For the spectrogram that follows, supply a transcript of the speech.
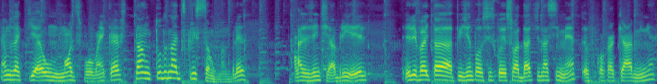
temos aqui é o Mods for Minecraft, estão tudo na descrição, mano, beleza? A gente abre ele. Ele vai estar tá pedindo para você escolher sua data de nascimento. Eu vou colocar aqui a minha.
